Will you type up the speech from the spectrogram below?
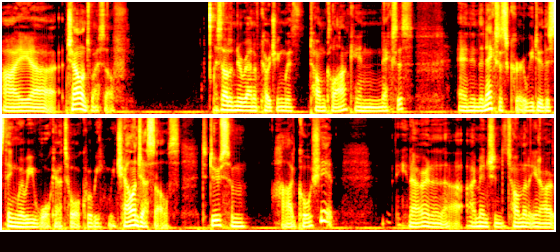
I uh, challenged myself. I started a new round of coaching with Tom Clark in Nexus, and in the Nexus crew, we do this thing where we walk our talk, where we we challenge ourselves to do some hardcore shit you know, and uh, I mentioned to Tom that you know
